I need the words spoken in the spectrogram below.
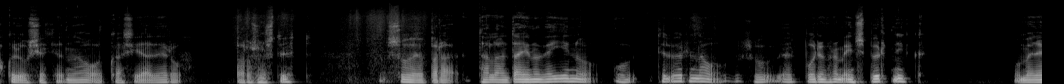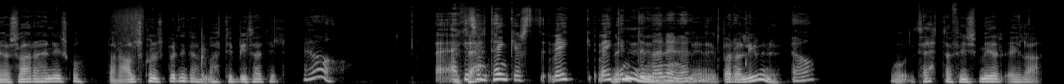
okkur úr sett hérna og hvað sé að þeir og bara svona stutt. Svo er bara talað um daginn og veginn og, og tilvöruna og svo er búin fram einn spurning og menn eiga að svara henni sko. Bara alls konar spurningar, Matti býr það til. Já, ekkert sem tengjast veik, veikindum nei, nei, nei, nei, bara lífinu. Já. og þetta finnst mér eiginlega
